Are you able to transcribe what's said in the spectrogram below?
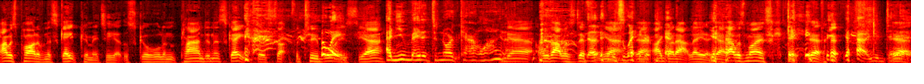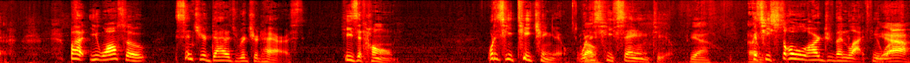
I was part of an escape committee at the school and planned an escape for for two Really? boys. Yeah. And you made it to North Carolina. Yeah. Oh, that was different. That yeah. was later, yeah. I got out later. Yeah. Yeah. That was my escape. Yeah. yeah, you did Yeah. it. But you also, since your dad is Richard Harris, he's at home. What is he teaching you? What is Well- he saying to you? yeah. Because he's so larger than life. He was. Yeah.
